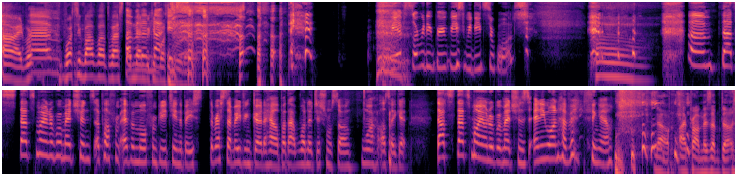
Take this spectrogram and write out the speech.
right, we're Um, watching Wild Wild West, and then we can that, watch Buddha. we have so many movies we need to watch um that's that's my honorable mentions apart from evermore from beauty and the beast the rest of that movie can go to hell but that one additional song mwah, i'll take it that's that's my honorable mentions anyone have anything else no, I promise I'm done.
